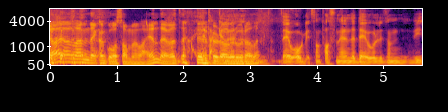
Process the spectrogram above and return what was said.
ja, ja, nei, men Det kan gå samme veien, det, vet du. Nei, Før du over har ord av det. det er jo også litt sånn fascinerende. Det er jo sånn, vi,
